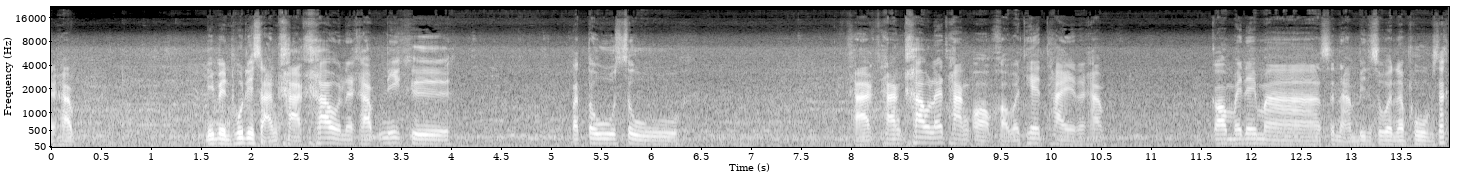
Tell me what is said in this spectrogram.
นะครับ นี่เป็นผู้โดยสารขาเข้านะครับ นี่คือประตูสู่ขาทางเข้าและทางออกของประเทศไทยนะครับ ก็ไม่ได้มาสนามบินสุวรรณภูมิสัก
